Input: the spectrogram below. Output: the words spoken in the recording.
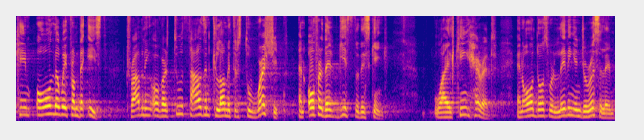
came all the way from the east, traveling over 2,000 kilometers to worship and offer their gifts to this king. While King Herod and all those who were living in Jerusalem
